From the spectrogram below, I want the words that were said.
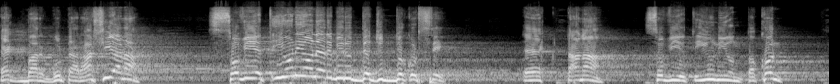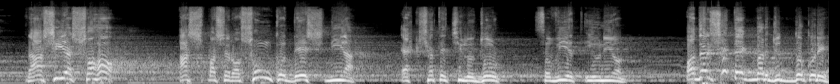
একবার গোটা রাশিয়া না সোভিয়েত ইউনিয়নের বিরুদ্ধে যুদ্ধ করছে। এক টানা সোভিয়েত ইউনিয়ন তখন রাশিয়া সহ আশপাশের অসংখ্য দেশ নিয়ে একসাথে ছিল জোট সোভিয়েত ইউনিয়ন। ওদের সাথে একবার যুদ্ধ করে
